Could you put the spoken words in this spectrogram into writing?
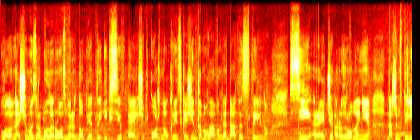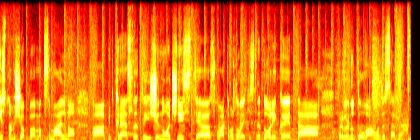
Головне, що ми зробили розміри до 5 XL, щоб кожна українська жінка могла виглядати стильно. Всі речі розроблені нашим стилістом, щоб максимально підкреслити жіночність, е, сховати можливо якісь недоліки та привернути увагу до себе.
